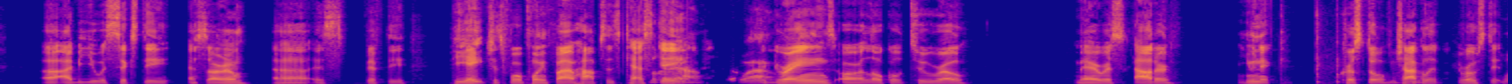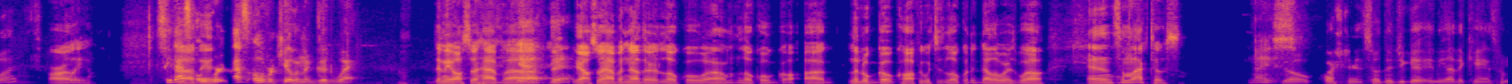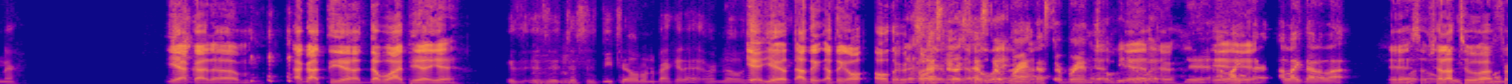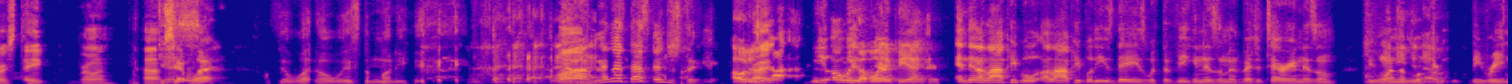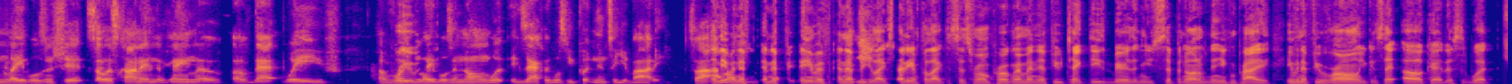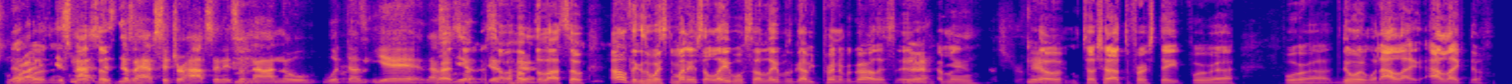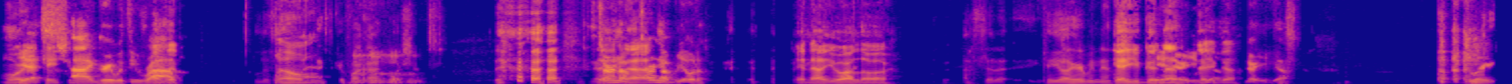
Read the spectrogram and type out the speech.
Uh, IBU is sixty, SRM uh, is fifty, pH is four point five, hops is Look at Cascade. that. The grains are local two row, Maris Otter, Munich, crystal, Mhm. chocolate, roasted, What? barley. See, that's Uh, they- over. That's overkill in a good way. Then they also have uh, Yeah, they, yeah. they also have another local um, local uh, little goat coffee, which is local to Delaware as well, and some lactose. Nice. Yo, question. So, did you get any other cans from there? Yeah, I got um I got the uh, double IPA. Yeah, Is, is it Mhm. just as detailed on the back of that, or no? Yeah, yeah. like- I think I think all, all their That's Oh, that's their, their- that's way. their brand. That's their brand. That's Yeah, gonna be yeah, their that's way. their- I Yeah, like yeah. that. I like that a lot. yeah. What So a shout out to uh. First State Brewing. Huh? You Yes. said what? I said, what? Oh, waste the money. Wow, on. man, that's that's interesting. oh, Right. the- You always- double APA? And then a lot of people, a lot of people these days with the veganism and vegetarianism, be wanting to need to and be reading labels and shit. So it's kind of in the vein of of that wave of Well, reading you- labels and knowing what exactly was you putting into your body. So I, and I even like if and if even if and if you like studying for like the Cicerone program, and if you take these beers and you sipping on them, then you can probably even if you're wrong, you can say, "Oh, okay, this is what that right, was." it's not. so- this doesn't have citra hops in it, so now I know what doesn't. Yeah, that's right, yeah, so, yeah, so it yeah. helped a lot. So I don't think it's a waste of money. It's a label, so labels got to be printed regardless. It- Yeah. I mean, That's true. Yeah. so so shout out to First State for uh for uh doing what I like. I like the more Yes, education. I agree with you, Rob. Listen, Um, I'll ask if I got questions. Turn up, Uh, turn up, Yoda. Yeah, now you are lower. I said, uh, can y'all hear me now? Yeah, you good Yeah, now. there you go. There you go. Great.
